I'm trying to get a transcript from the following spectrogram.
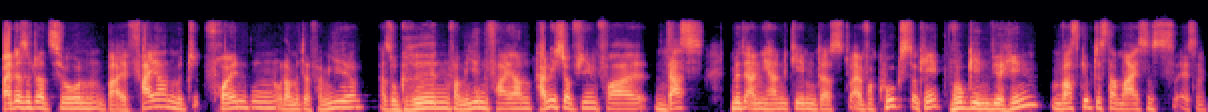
bei der Situation bei Feiern mit Freunden oder mit der Familie, also Grillen, Familienfeiern, kann ich auf jeden Fall das mit an die Hand geben, dass du einfach guckst, okay, wo gehen wir hin und was gibt es da meistens zu essen?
